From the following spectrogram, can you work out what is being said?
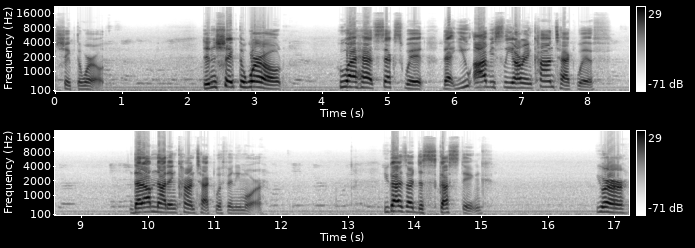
shaped the world. Didn't shape the world. Who I had sex with that you obviously are in contact with that I'm not in contact with anymore. You guys are disgusting. You are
